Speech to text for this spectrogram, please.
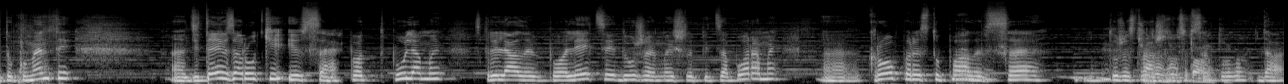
документи, дітей за руки і все. Під пулями стріляли по алейці дуже, ми йшли під заборами, е, кров переступали, все. Ну, дуже страшно це все було. Да.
